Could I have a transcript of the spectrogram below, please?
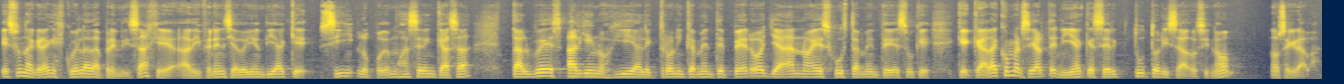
Es una gran escuela de aprendizaje, a diferencia de hoy en día que sí lo podemos hacer en casa, tal vez alguien nos guía electrónicamente, pero ya no es justamente eso que, que cada comercial tenía que ser tutorizado, si no, no se graba.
